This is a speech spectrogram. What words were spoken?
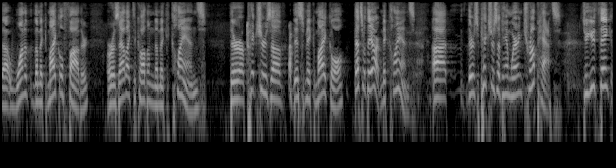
uh, one of the McMichael father, or as I like to call them, the McClans, there are pictures of this McMichael. That's what they are, McClans. Uh, there's pictures of him wearing Trump hats. Do you think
